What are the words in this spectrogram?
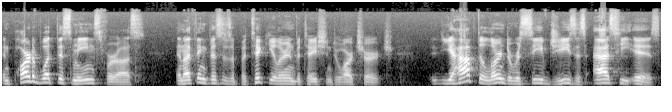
And part of what this means for us, and I think this is a particular invitation to our church, you have to learn to receive Jesus as he is,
